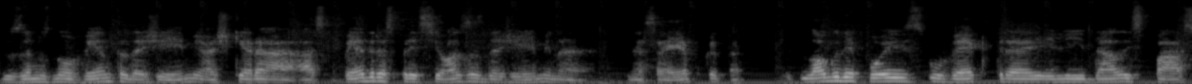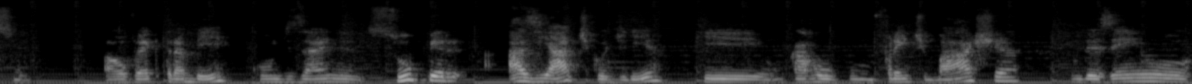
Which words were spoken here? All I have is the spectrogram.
dos anos 90 da GM, eu acho que era as pedras preciosas da GM na, nessa época, tá? logo depois o Vectra ele dá espaço ao Vectra B com um design super asiático, eu diria, que um carro com frente baixa, um desenho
